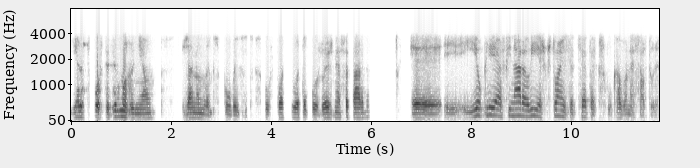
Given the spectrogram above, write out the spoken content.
e era suposto haver uma reunião, já não me lembro se com o Benfica, se com o Sport, ou até com os dois, nessa tarde, eh, e eu queria afinar ali as questões, etc., que se colocavam nessa altura.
